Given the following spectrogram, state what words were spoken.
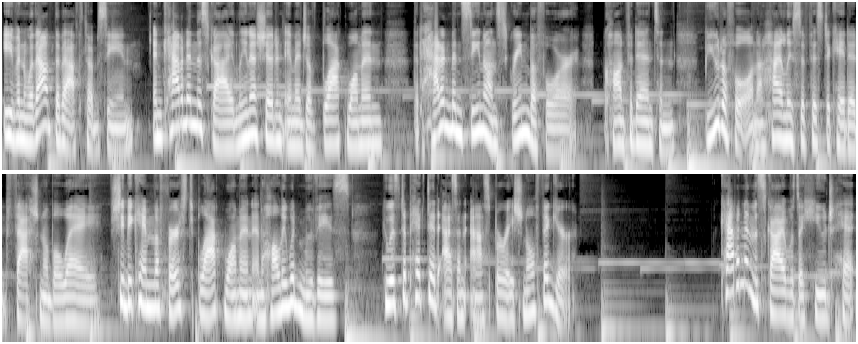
Even without the bathtub scene, in Cabin in the Sky, Lena showed an image of black woman that hadn't been seen on screen before, confident and beautiful in a highly sophisticated, fashionable way. She became the first black woman in Hollywood movies who was depicted as an aspirational figure. Cabin in the Sky was a huge hit,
